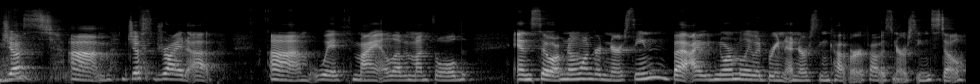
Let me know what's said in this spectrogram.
just, um, just dried up um, with my 11 month old. And so I'm no longer nursing, but I normally would bring a nursing cover if I was nursing still.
